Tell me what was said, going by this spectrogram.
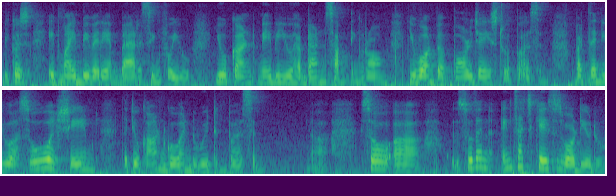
because it might be very embarrassing for you. You can't maybe you have done something wrong. You want to apologize to a person but then you are so ashamed that you can't go and do it in person. Uh, so uh, so then in such cases what do you do?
